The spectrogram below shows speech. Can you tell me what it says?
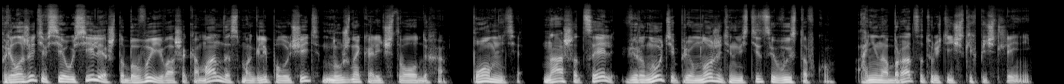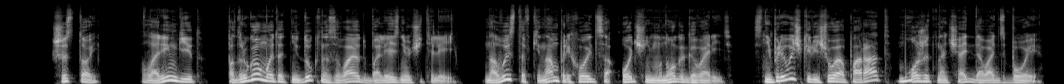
Приложите все усилия, чтобы вы и ваша команда смогли получить нужное количество отдыха. Помните, наша цель – вернуть и приумножить инвестиции в выставку, а не набраться туристических впечатлений. Шестой. Ларингит. По-другому этот недуг называют болезнью учителей. На выставке нам приходится очень много говорить. С непривычки речевой аппарат может начать давать сбои.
